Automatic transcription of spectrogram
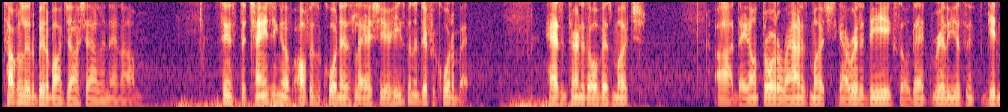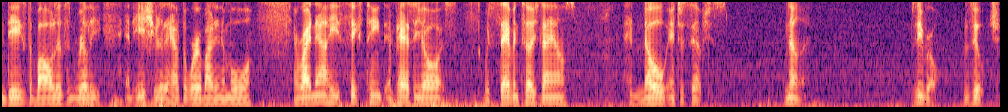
Talking a little bit about Josh Allen, and um, since the changing of offensive coordinators last year, he's been a different quarterback. Hasn't turned it over as much. Uh, they don't throw it around as much. Got rid of Diggs, so that really isn't getting Diggs the ball isn't really an issue that they have to worry about anymore. And right now he's 16th in passing yards with seven touchdowns and no interceptions. None. Zero. Zilch.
